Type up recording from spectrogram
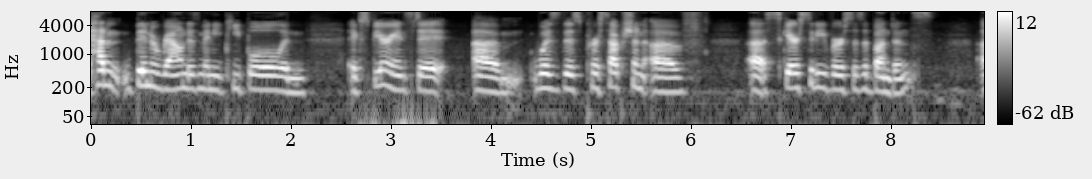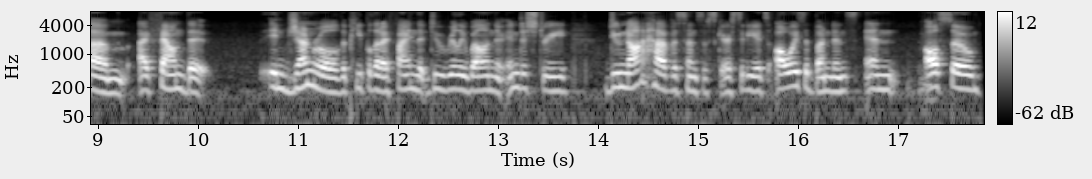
hadn't been around as many people and experienced it um, was this perception of uh, scarcity versus abundance. Um, I found that in general, the people that I find that do really well in their industry do not have a sense of scarcity. It's always abundance, and also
